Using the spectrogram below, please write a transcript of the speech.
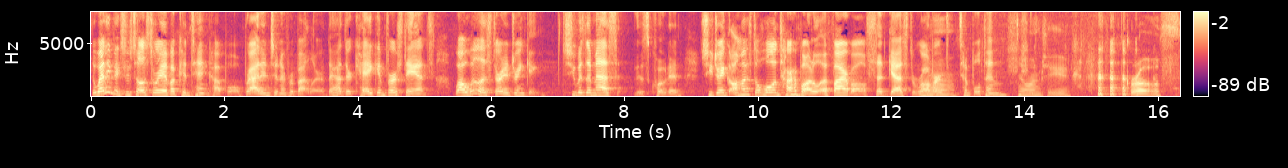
The wedding pictures tell a story of a content couple, Brad and Jennifer Butler. They had their cake and first dance while Willis started drinking. She was a mess, is quoted. She drank almost a whole entire bottle of Fireball, said guest Robert mm. Templeton. OMG. Gross.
